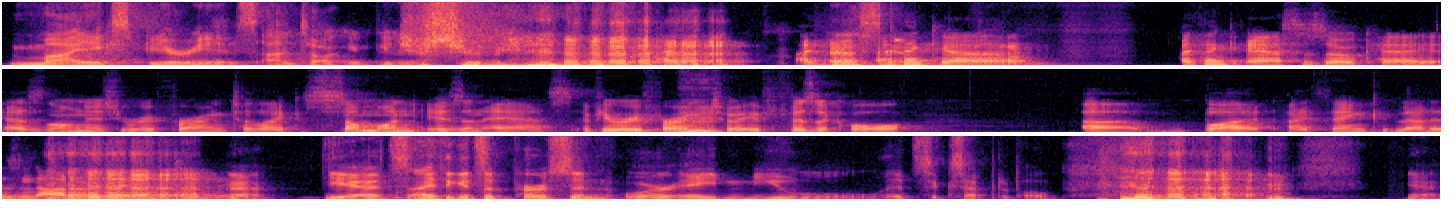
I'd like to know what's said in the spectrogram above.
my experience on talking pictures trivia. I think Mask I think uh, bottom. I think ass is okay as long as you're referring to like someone is an ass. If you're referring Mhm. to a physical uh, butt, I think that is not okay on TV. Yeah. Yeah, it's. I think it's a person or a mule. It's acceptable. yeah.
